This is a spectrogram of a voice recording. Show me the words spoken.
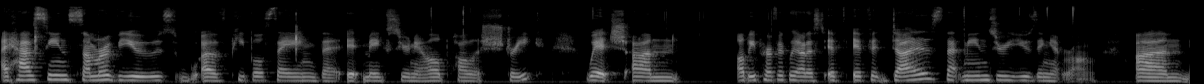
I have seen some reviews of people saying that it makes your nail polish streak, which um, I'll be perfectly honest. If if it does, that means you're using it wrong. Um,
